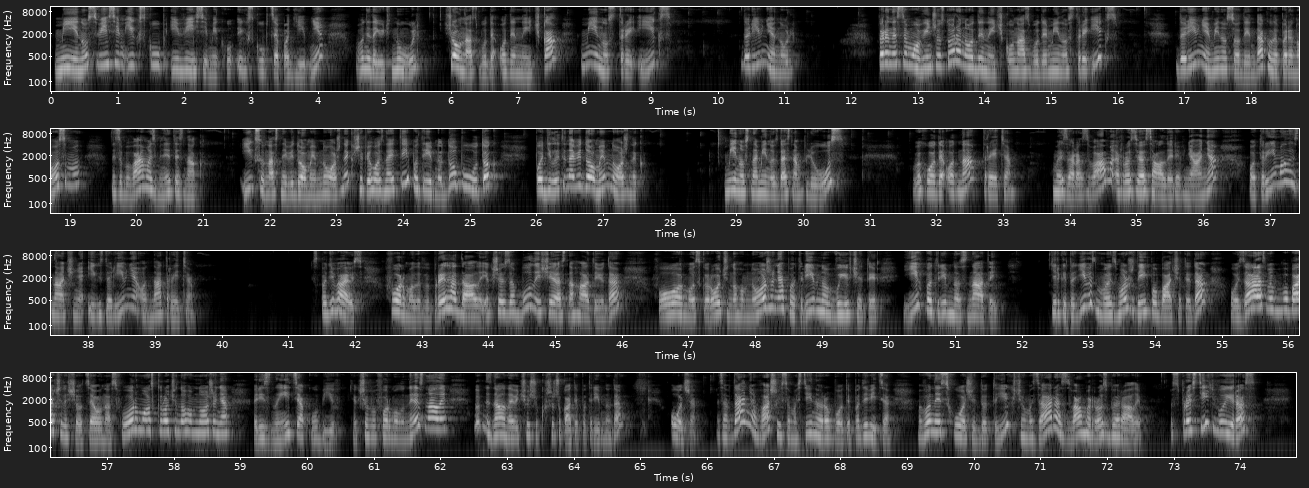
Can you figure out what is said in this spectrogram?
Мінус 8х куб і 8х куб це подібні. Вони дають 0. Що у нас буде? Одиничка мінус 3х дорівнює 0. Перенесемо в іншу сторону одиничку. У нас буде мінус 3х дорівнює мінус 1. Да? Коли переносимо, не забуваємо змінити знак. Х у нас невідомий множник. Щоб його знайти, потрібно добуток поділити на відомий множник. Мінус на мінус дасть нам плюс. Виходить 1 третя. Ми зараз з вами розв'язали рівняння, отримали значення х дорівнює 1 третя. Сподіваюсь, формули ви пригадали. Якщо забули, ще раз нагадую, да? Формул скороченого множення потрібно вивчити. Їх потрібно знати. Тільки тоді ви зможете їх побачити. Да? Ось зараз ми побачили, що це у нас формула скороченого множення, різниця кубів. Якщо ви формулу не знали, ви б не знали навіть, що, що шукати потрібно. Да? Отже, завдання вашої самостійної роботи. Подивіться, вони схожі до тих, що ми зараз з вами розбирали. Спростіть вираз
